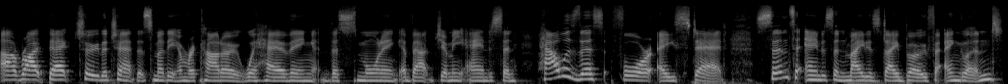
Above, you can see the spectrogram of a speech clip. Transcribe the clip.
Uh, right, back to the chat that Smithy and Ricardo were having this morning about Jimmy Anderson. How is this for a stat? Since Anderson made his debut for England,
